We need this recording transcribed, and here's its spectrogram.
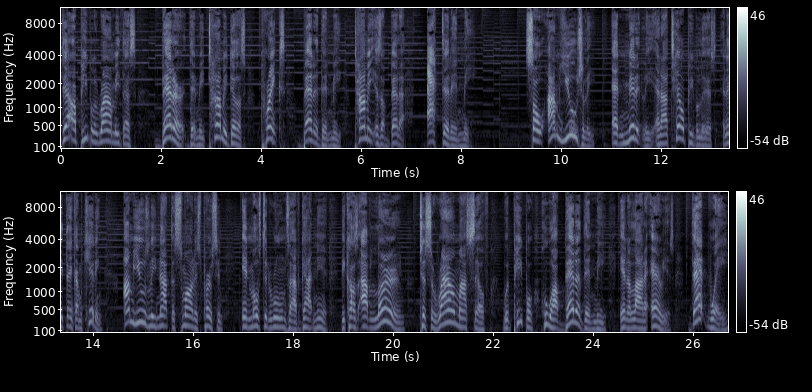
There are people around me that's better than me. Tommy does pranks better than me. Tommy is a better actor than me. So I'm usually, admittedly, and I tell people this, and they think I'm kidding, I'm usually not the smartest person in most of the rooms I've gotten in because I've learned to surround myself with people who are better than me in a lot of areas. That way,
